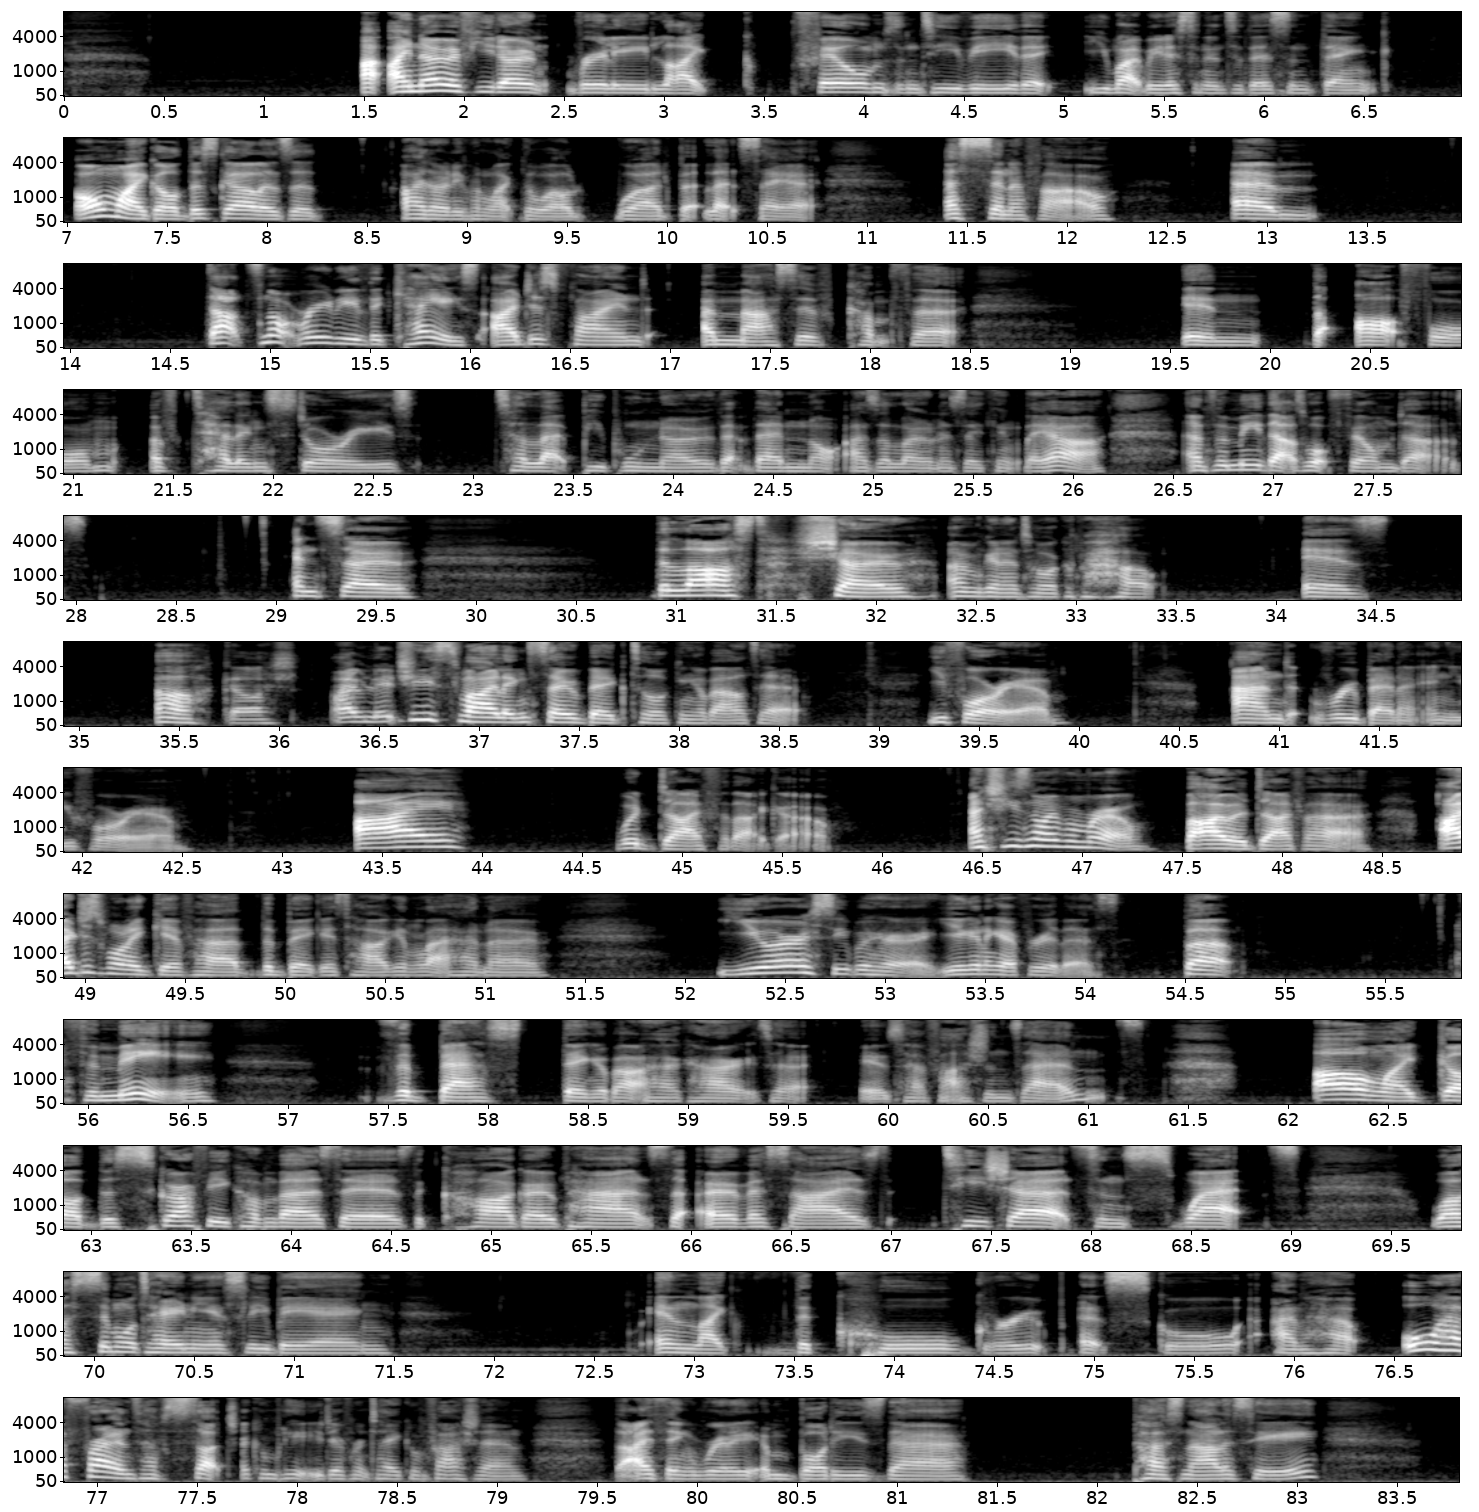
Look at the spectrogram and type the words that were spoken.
I, know if you don't really like films and TV that you might be listening to this and think, oh my god, this girl is a I don't even like the word word, but let's say it, a cinephile. Um that's not really the case. I just find a massive comfort in the art form of telling stories to let people know that they're not as alone as they think they are. And for me, that's what film does. And so, the last show I'm going to talk about is oh gosh, I'm literally smiling so big talking about it. Euphoria and Rue Bennett in Euphoria. I would die for that girl. And she's not even real, but I would die for her. I just want to give her the biggest hug and let her know you're a superhero. You're going to get through this. But for me, the best thing about her character is her fashion sense. Oh my god, the scruffy converses, the cargo pants, the oversized t shirts and sweats, while simultaneously being in like the cool group at school and her all her friends have such a completely different take on fashion that I think really embodies their personality.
